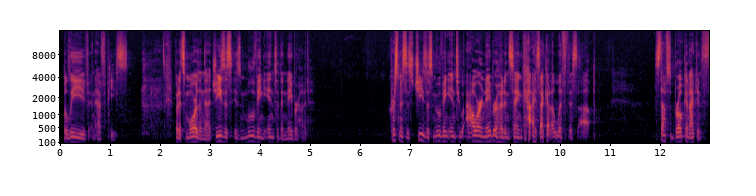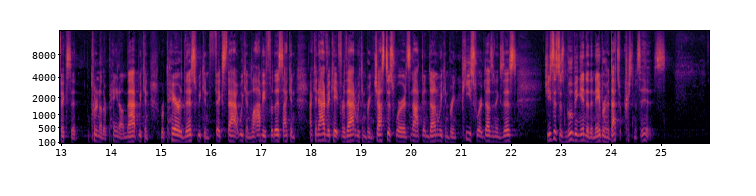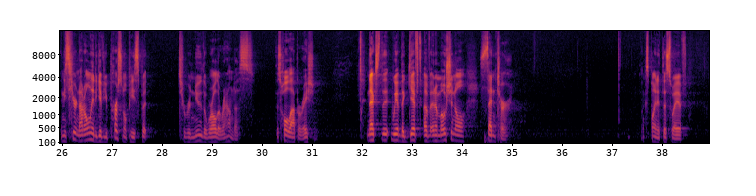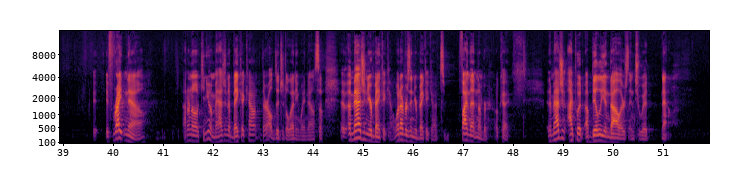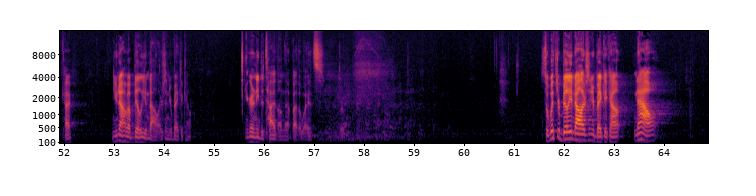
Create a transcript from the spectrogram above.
Believe and have peace. But it's more than that. Jesus is moving into the neighborhood. Christmas is Jesus moving into our neighborhood and saying, guys, I got to lift this up. Stuff's broken, I can fix it. Put another paint on that. We can repair this. We can fix that. We can lobby for this. I can, I can advocate for that. We can bring justice where it's not been done. We can bring peace where it doesn't exist. Jesus is moving into the neighborhood. That's what Christmas is. And he's here not only to give you personal peace, but to renew the world around us, this whole operation. Next, we have the gift of an emotional center. I'll explain it this way. If, if right now I don't know, can you imagine a bank account? They're all digital anyway now. So uh, imagine your bank account, whatever's in your bank account. Find that number, okay. And imagine I put a billion dollars into it now, okay? You now have a billion dollars in your bank account. You're to need to tithe on that, by the way. It's so, with your billion dollars in your bank account, now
